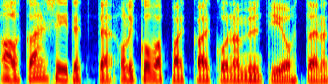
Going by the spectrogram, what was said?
alkaen siitä, että oli kova paikka aikoinaan myyntijohtajana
